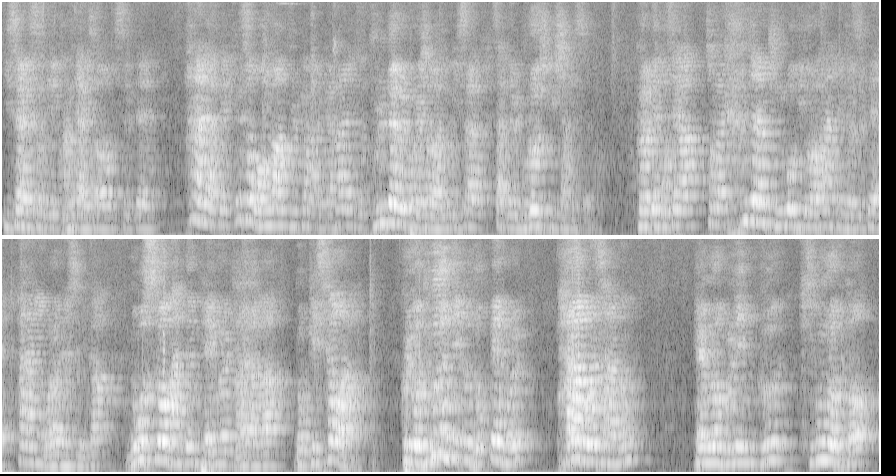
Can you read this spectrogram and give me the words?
이스라엘 백성들이 광야에서 있을 때 하나님 앞에 계속 원망 불평하니까 하나님께서 불뱀을 보내셔가지고 이스라엘 사람들을 물어주기 시작했어요. 그럴 때 모세가 정말 간절한 중보 기도로 하나님께 드렸을 때 하나님이 뭐라고 했습니까? 노스로 만든 뱀을 달아다가 높이 세워라. 그리고 누구든지 그 녹뱀을 바라보는 사람은 뱀으로 물린 그 죽음으로부터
